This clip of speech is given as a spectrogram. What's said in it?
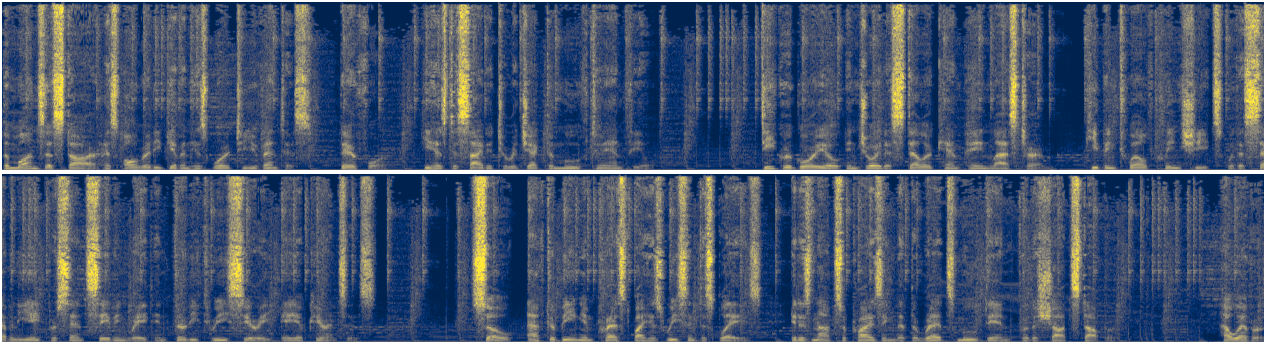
the Monza star has already given his word to Juventus, therefore, he has decided to reject a move to Anfield. Di Gregorio enjoyed a stellar campaign last term, keeping 12 clean sheets with a 78% saving rate in 33 Serie A appearances. So, after being impressed by his recent displays, it is not surprising that the Reds moved in for the shot stopper. However,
